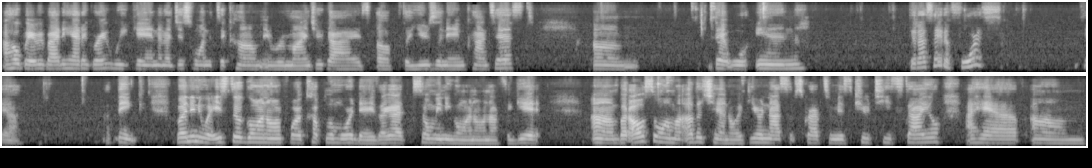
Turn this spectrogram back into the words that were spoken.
I hope everybody had a great weekend. And I just wanted to come and remind you guys of the username contest um, that will end. Did I say the 4th? Yeah, I think. But anyway, it's still going on for a couple of more days. I got so many going on, I forget. Um, but also on my other channel, if you're not subscribed to Miss QT Style, I have um,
